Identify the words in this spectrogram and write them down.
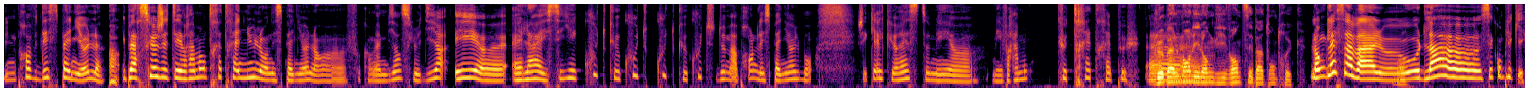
une prof d'espagnol. Ah. Parce que j'étais vraiment très très nulle en espagnol, il faut quand même bien se le dire. Et euh, elle a essayé coûte que coûte, coûte que coûte de m'apprendre l'espagnol. Bon, j'ai quelques restes, mais, mais vraiment que très très peu. Globalement, les langues vivantes, c'est pas ton truc. L'anglais, ça va. Bon. Au-delà, c'est compliqué.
